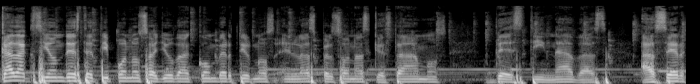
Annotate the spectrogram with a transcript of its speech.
Cada acción de este tipo nos ayuda a convertirnos en las personas que estábamos destinadas a ser.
